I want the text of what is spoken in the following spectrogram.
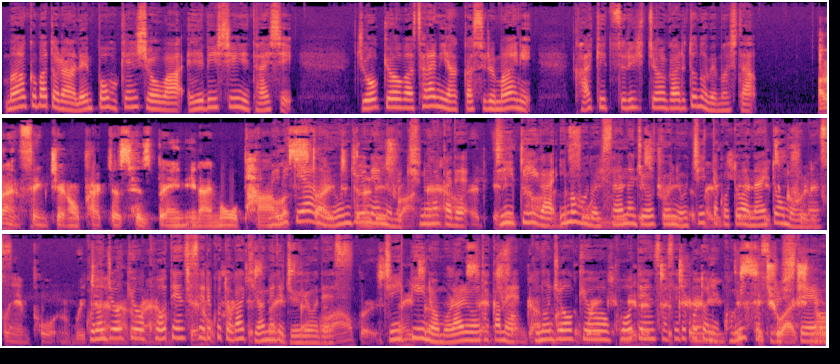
マーク・バトラー連邦保健省は ABC に対し、状況がさらに悪化する前に解決する必要があると述べました。メディケアの40年の歴史の中で GP が今ほど悲惨な状況に陥ったことはないと思います。この状況を好転させることが極めて重要です。GP のモラルを高め、この状況を好転させることにコミットする姿勢を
